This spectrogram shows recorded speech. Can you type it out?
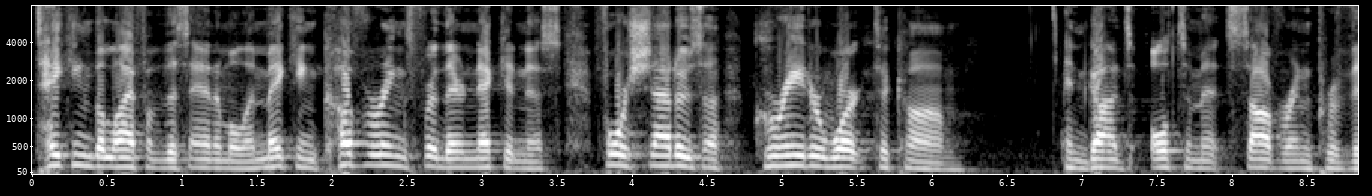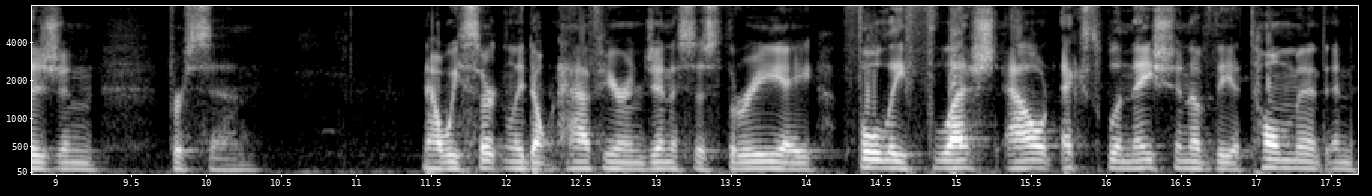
taking the life of this animal and making coverings for their nakedness, foreshadows a greater work to come and God's ultimate sovereign provision for sin. Now, we certainly don't have here in Genesis 3 a fully fleshed out explanation of the atonement and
